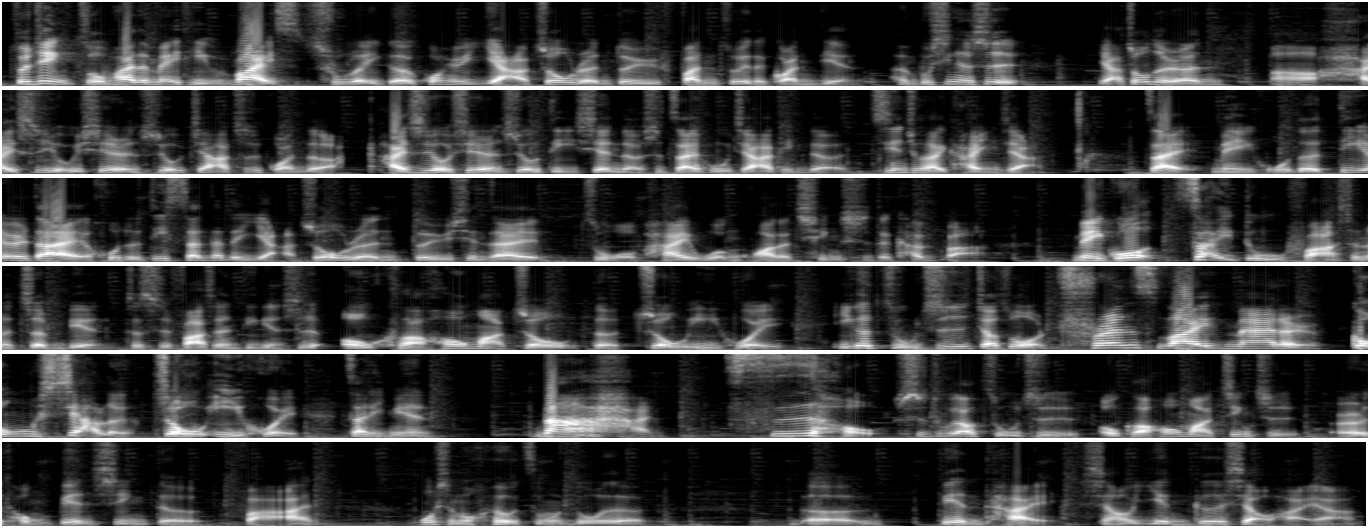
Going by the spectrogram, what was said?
最近左派的媒体 Vice 出了一个关于亚洲人对于犯罪的观点，很不幸的是。亚洲的人啊，还是有一些人是有价值观的，还是有些人是有底线的，是在乎家庭的。今天就来看一下，在美国的第二代或者第三代的亚洲人对于现在左派文化的侵蚀的看法。美国再度发生了政变，这次发生的地点是 Oklahoma 州的州议会，一个组织叫做 Trans Life Matter 攻下了州议会，在里面呐喊。嘶吼，试图要阻止 Oklahoma 禁止儿童变性的法案。为什么会有这么多的呃变态想要阉割小孩啊？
